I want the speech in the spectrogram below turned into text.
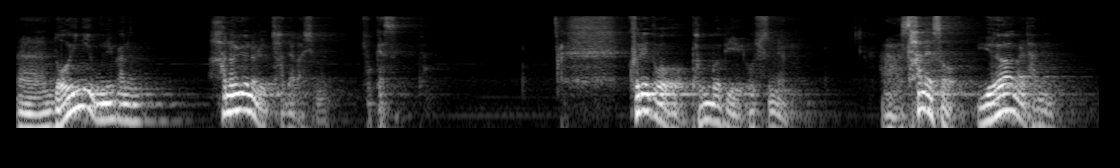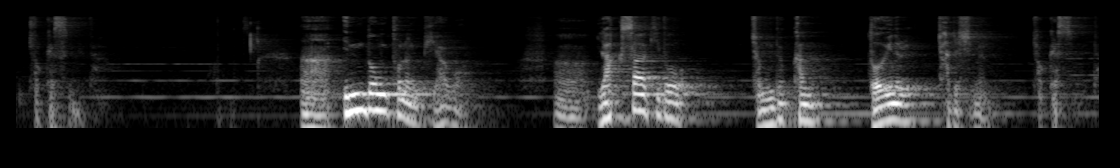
어, 노인이 운영하는 한의원을 찾아가시면 좋겠습니다. 그래도 방법이 없으면 아, 산에서 여행을 하면 좋겠습니다. 아, 인동토는 피하고 어, 약사기도 정득한 도인을 찾으시면 좋겠습니다.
